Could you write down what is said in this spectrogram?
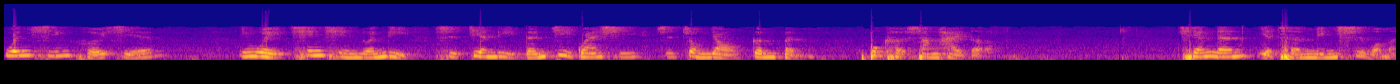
温馨和谐。因为亲情伦理是建立人际关系之重要根本，不可伤害的。前人也曾明示我们：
